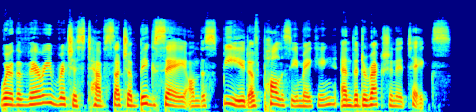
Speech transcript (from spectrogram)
where the very richest have such a big say on the speed of policy making and the direction it takes.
